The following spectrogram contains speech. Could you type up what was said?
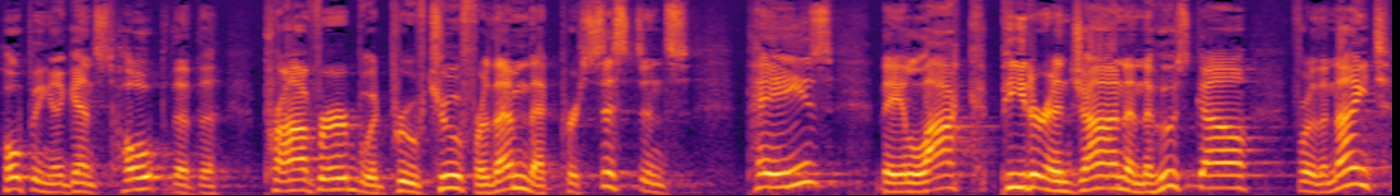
Hoping against hope that the proverb would prove true for them that persistence pays, they lock Peter and John in the hoosegow for the night,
